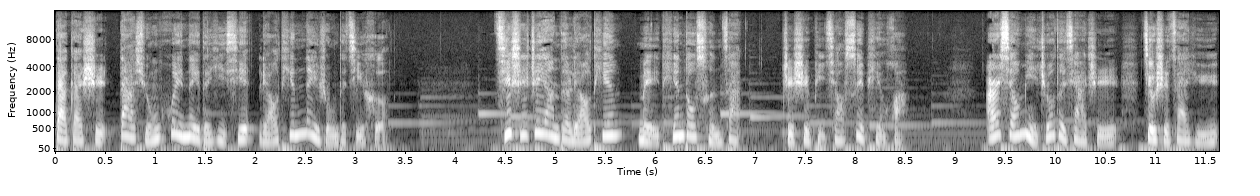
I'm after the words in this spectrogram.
大概是大熊会内的一些聊天内容的集合。其实这样的聊天每天都存在，只是比较碎片化。而小米粥的价值就是在于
